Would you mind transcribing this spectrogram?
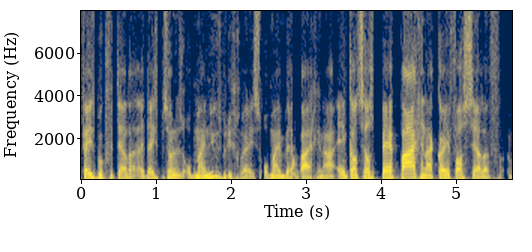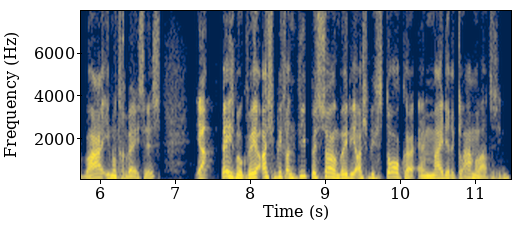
Facebook vertellen, eh, deze persoon is op mijn nieuwsbrief geweest, op mijn webpagina. En je kan zelfs per pagina kan je vaststellen waar iemand geweest is. Ja. Facebook, wil je alsjeblieft aan die persoon, wil je die alsjeblieft stalken en mij die reclame laten zien?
